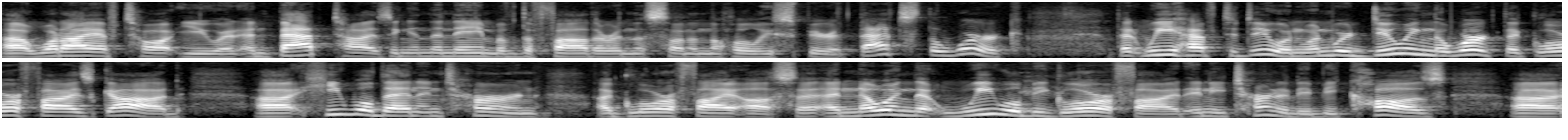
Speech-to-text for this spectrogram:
uh, what I have taught you, and, and baptizing in the name of the Father and the Son and the Holy Spirit. That's the work that we have to do. And when we're doing the work that glorifies God, uh, He will then in turn uh, glorify us. And knowing that we will be glorified in eternity because uh,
